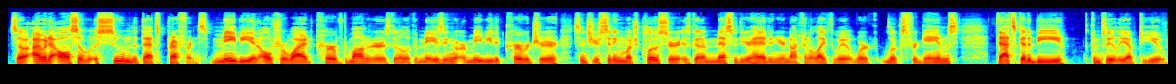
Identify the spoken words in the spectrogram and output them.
So I would also assume that that's preference. Maybe an ultra wide curved monitor is going to look amazing or maybe the curvature since you're sitting much closer is going to mess with your head and you're not going to like the way it work looks for games. That's going to be completely up to you.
